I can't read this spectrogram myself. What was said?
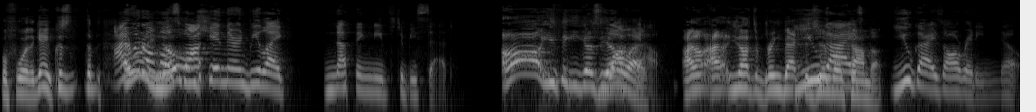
before the game? Because I would almost walk in there and be like, nothing needs to be said. Oh, you think he goes the other way? out. I don't. I, you don't have to bring back the You Jimbo guys, combo. you guys already know.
